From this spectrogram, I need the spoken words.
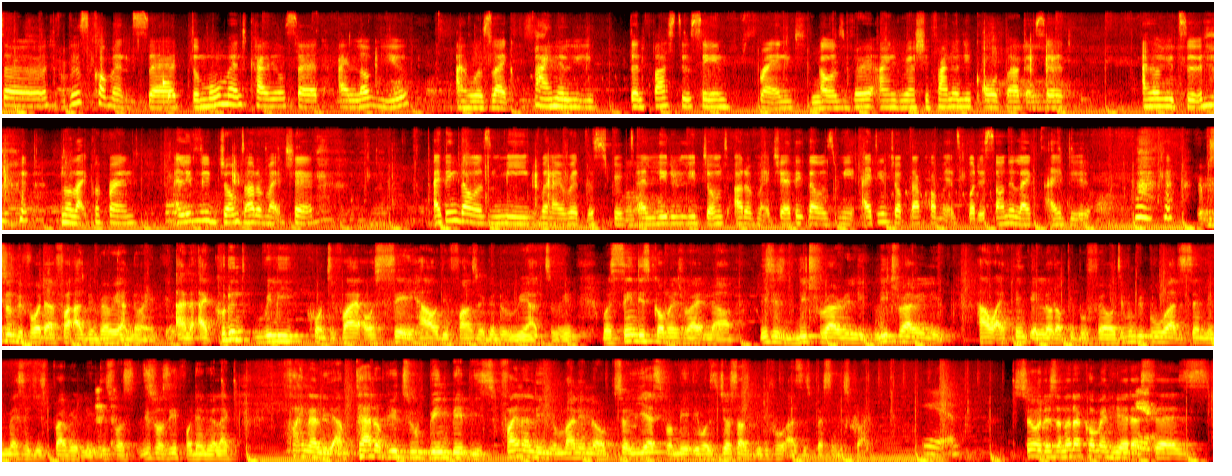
So this comment said, the moment Khalil said, I love you, I was like, finally. Then fast still saying friend. I was very angry and she finally called back and said, I love you too. Not like a friend. I literally jumped out of my chair. I think that was me when I read the script. I literally jumped out of my chair. I think that was me. I didn't drop that comment, but it sounded like I did. Episode before that has been very annoying, and I couldn't really quantify or say how the fans were going to react to it. But seeing these comments right now, this is literally, literally how I think a lot of people felt. Even people who had sent me messages privately. This was this was it for them. They're like, finally, I'm tired of you two being babies. Finally, you're manning up. So yes, for me, it was just as beautiful as this person described. Yeah. So there's another comment here that Yeah. says,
